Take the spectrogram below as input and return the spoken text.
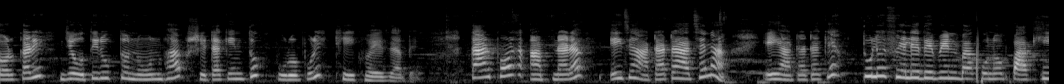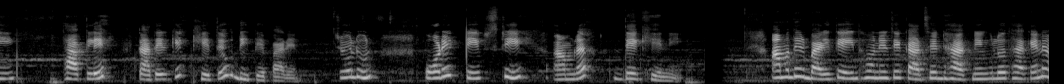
তরকারির যে অতিরিক্ত নুন ভাব, সেটা কিন্তু পুরোপুরি ঠিক হয়ে যাবে। তারপর আপনারা এই যে আটাটা আছে না, এই আটাটাকে তুলে ফেলে দেবেন বা কোনো পাখি থাকলে তাদেরকে খেতেও দিতে পারেন। চলুন, পরের টিপসটি আমরা দেখে নিই। আমাদের বাড়িতে এই ধরনের যে কাচের ঢাকনিগুলো থাকে না,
